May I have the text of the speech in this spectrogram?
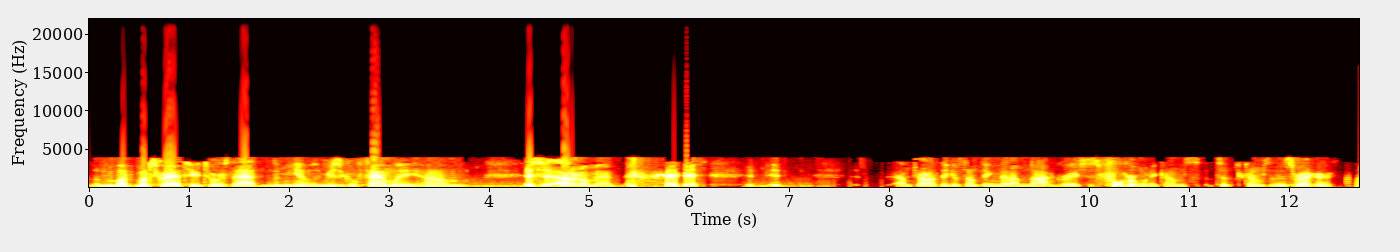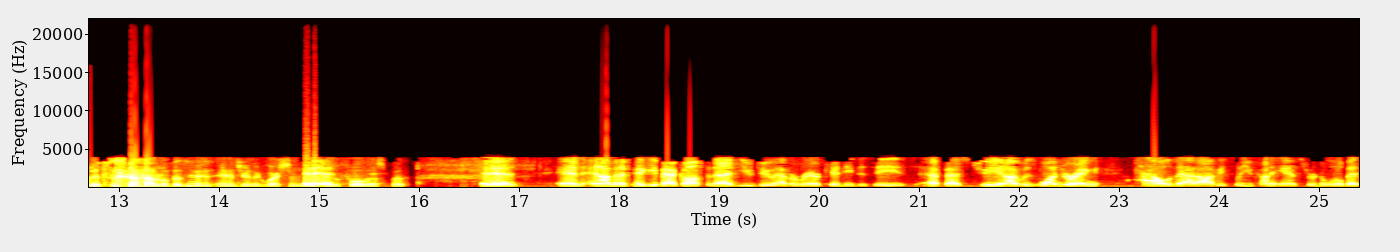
much, much gratitude towards that. The you know the musical family. Um, it's I don't know, man. it, it, I'm trying to think of something that I'm not gracious for when it comes to comes to this record. It's I don't know if that's answering the question it to is. the fullest, but it is. And and I'm going to piggyback off of that. You do have a rare kidney disease, FSG, and I was wondering how that. Obviously, you kind of answered a little bit.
